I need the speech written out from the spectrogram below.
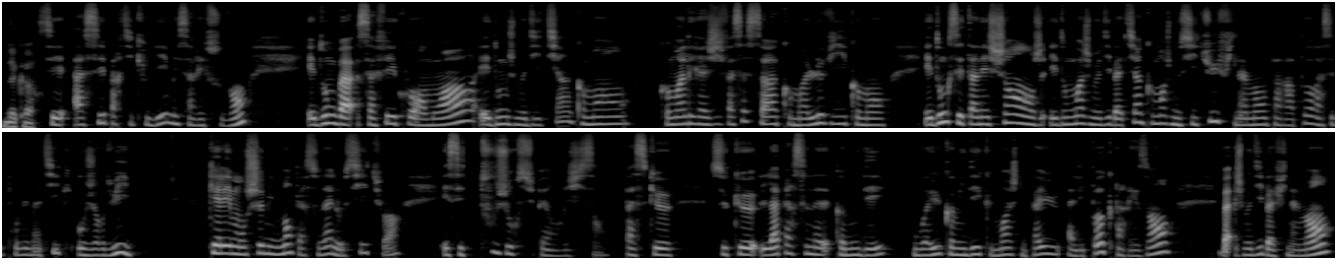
D'accord. C'est assez particulier, mais ça arrive souvent. Et donc, bah, ça fait écho en moi. Et donc, je me dis, tiens, comment, comment elle réagit face à ça? Comment elle le vit? Comment? Et donc, c'est un échange. Et donc, moi, je me dis, bah, tiens, comment je me situe finalement par rapport à cette problématique aujourd'hui? Quel est mon cheminement personnel aussi, tu vois? Et c'est toujours super enrichissant. Parce que ce que la personne a comme idée, ou a eu comme idée que moi, je n'ai pas eu à l'époque, par exemple, bah, je me dis, bah, finalement,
